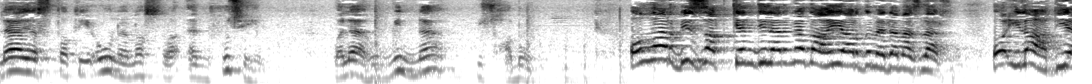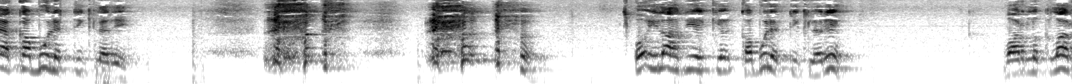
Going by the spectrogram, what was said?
La yestati'un nasra enfusihim ve la minna yushabun. Onlar bizzat kendilerine dahi yardım edemezler. O ilah diye kabul ettikleri. o ilah diye kabul ettikleri varlıklar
